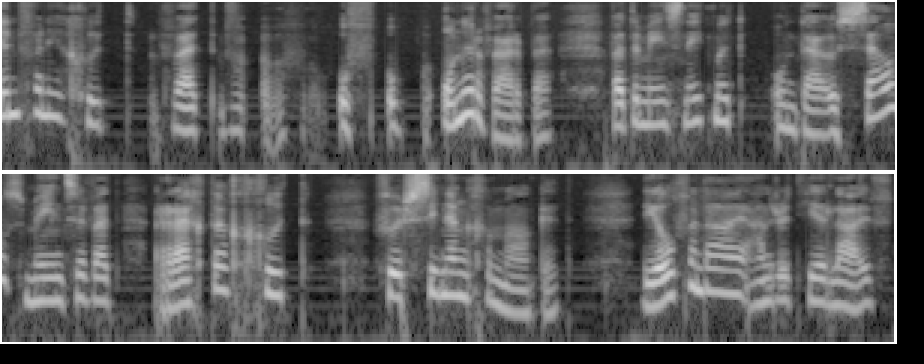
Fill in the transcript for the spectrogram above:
Een van die goed wat of op onderwerpe wat 'n mens net moet onthou, selfs mense wat regtig goed voorsiening gemaak het. Deel van daai 100 year life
